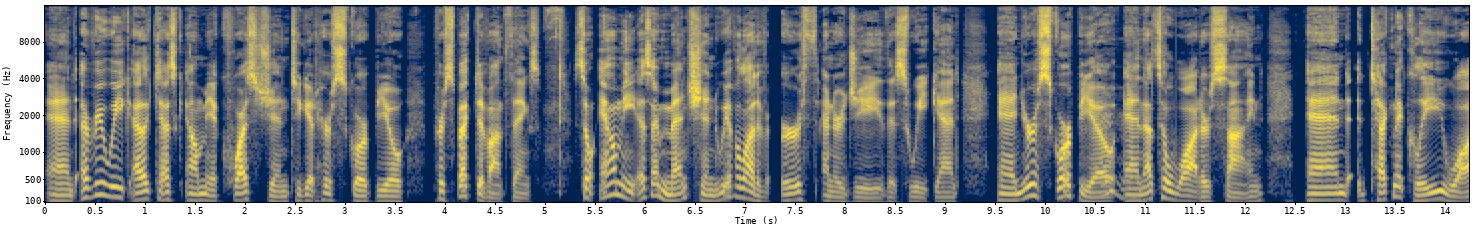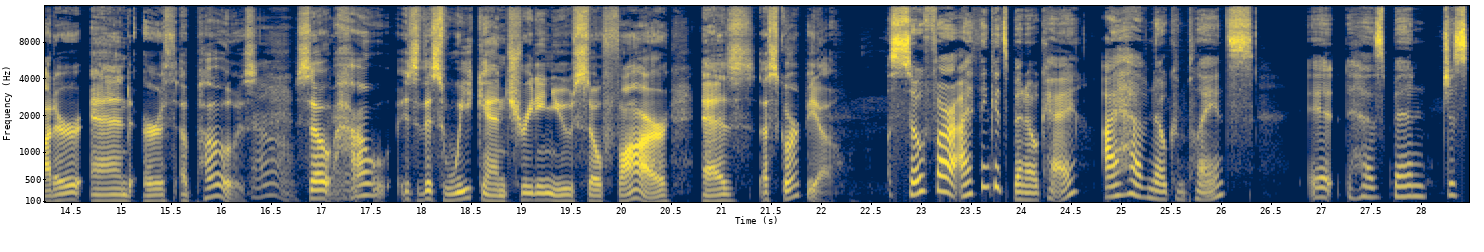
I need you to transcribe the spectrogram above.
And every week, I like to ask Almy a question to get her Scorpio perspective on things. So, Almy, as I mentioned, we have a lot of earth energy this weekend, and you're a Scorpio, mm-hmm. and that's a water sign. And technically, water and earth oppose. Oh, so, right. how is this weekend treating you so far as a Scorpio? So far, I think it's been okay. I have no complaints. It has been just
